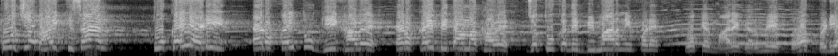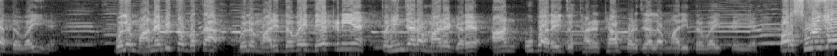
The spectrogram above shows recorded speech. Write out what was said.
પૂછ્યો, ભાઈ કિસાન, તું કઈ અડી? એડો કઈ તું ઘી ખાવે? એડો કઈ બીતામાં ખાવે? જો તું કદી બીમાર નહીં પડે? વો કે મારે ઘર મેં એક બહુ બઢિયા દવાઈ હૈ. है बोले माने भी तो बता बोले मारी दवाई देखनी है तो हिंजारा मारे घरे आन उबा रही जो थाने ठाप पड़ जाला मारी दवाई कही है और सुन जो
